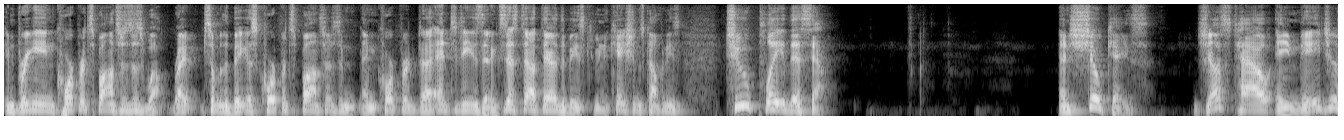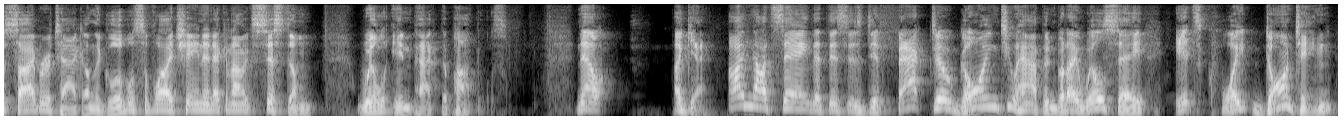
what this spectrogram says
in bringing in corporate sponsors as well, right? Some of the biggest corporate sponsors and, and corporate uh, entities that exist out there, the biggest communications companies, to play this out and showcase just how a major cyber attack on the global supply chain and economic system will impact the populace. Now, again, I'm not saying that this is de facto going to happen, but I will say it's quite daunting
